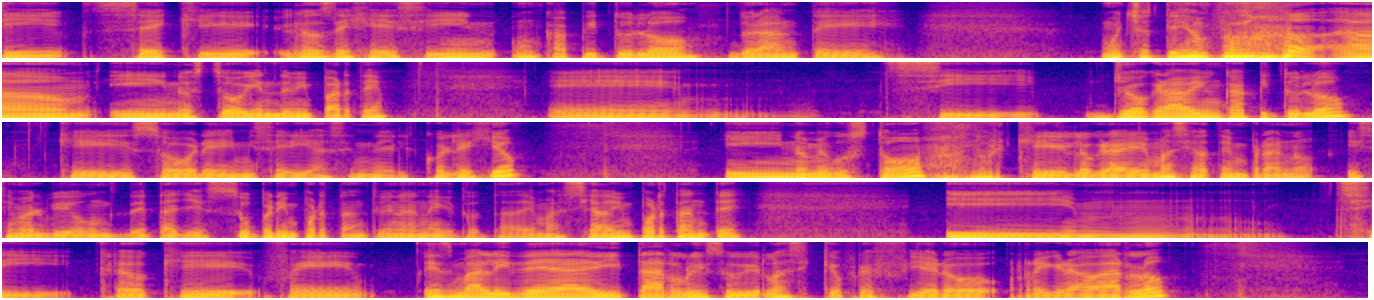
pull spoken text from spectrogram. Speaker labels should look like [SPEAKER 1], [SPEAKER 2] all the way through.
[SPEAKER 1] sí, sé que los dejé sin un capítulo durante mucho tiempo y no estuvo bien de mi parte. Eh, sí, yo grabé un capítulo que sobre mis en el colegio y no me gustó porque lo grabé demasiado temprano y se me olvidó un detalle súper importante, una anécdota demasiado importante. Y mm, sí, creo que fue... Es mala idea editarlo y subirlo, así que prefiero regrabarlo.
